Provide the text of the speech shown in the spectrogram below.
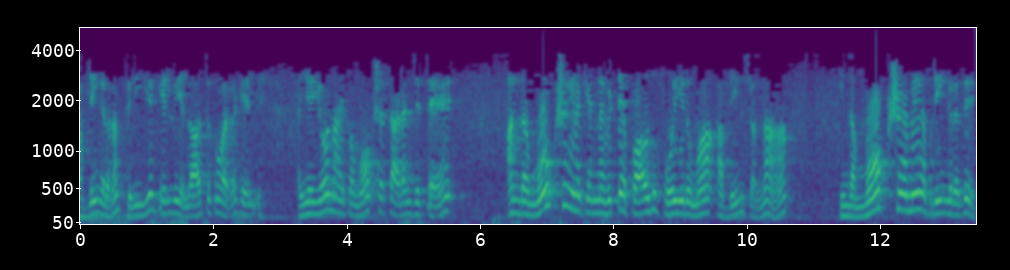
அப்படிங்கறத பெரிய கேள்வி. எல்லாத்துக்கும் வர்ற கேள்வி. ஐயையோ நான் இப்ப மோக்ஷத்தை அடைஞ்சிட்டேன். அந்த மோக்ஷம் எனக்கு என்ன விட்டு எப்பாவது போயிருமா அப்படின்னு சொன்னா இந்த மோக்ஷமே அப்படிங்கிறது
